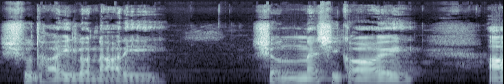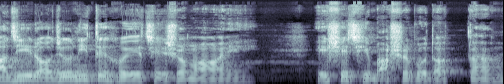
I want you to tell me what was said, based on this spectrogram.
শুধাইল নারী। সন্ন্যাসী কয় আজই রজনীতে হয়েছে সময়। এসেছি বাসবদত্তা।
